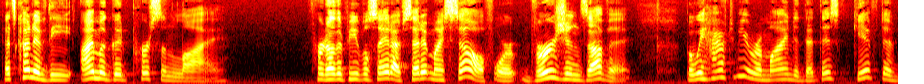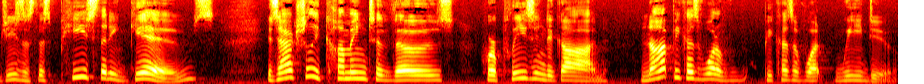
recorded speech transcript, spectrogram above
That's kind of the I'm a good person lie. I've heard other people say it, I've said it myself, or versions of it. But we have to be reminded that this gift of Jesus, this peace that He gives, is actually coming to those who are pleasing to God, not because of what, because of what we do.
